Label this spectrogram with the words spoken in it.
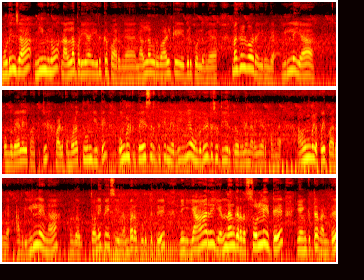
முடிஞ்சால் நீங்களும் நல்லபடியாக இருக்க பாருங்கள் நல்ல ஒரு வாழ்க்கையை எதிர்கொள்ளுங்க. மகிழ்வோடு இருங்க. இல்லையா? உங்கள் வேலையை பார்த்துட்டு வழக்கம் போல் தூங்கிட்டு உங்களுக்கு பேசுகிறதுக்கு நிறைய உங்கள் வீட்டை சுற்றி இருக்கிறவங்களே நிறைய இருப்பாங்க. அவங்கள போய் பாருங்கள் அப்படி இல்லைன்னா உங்கள் தொலைபேசி நம்பரை கொடுத்துட்டு நீங்கள் யார் என்னங்கிறத சொல்லிட்டு என்கிட்ட வந்து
